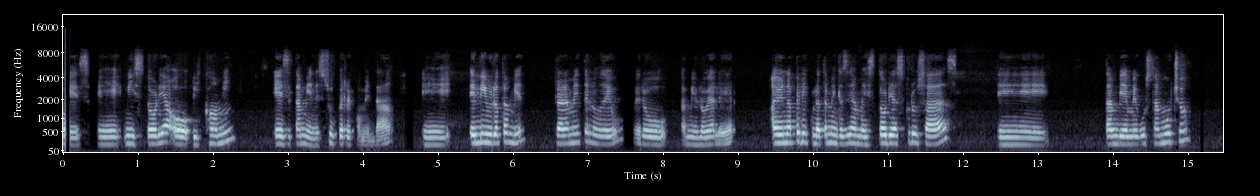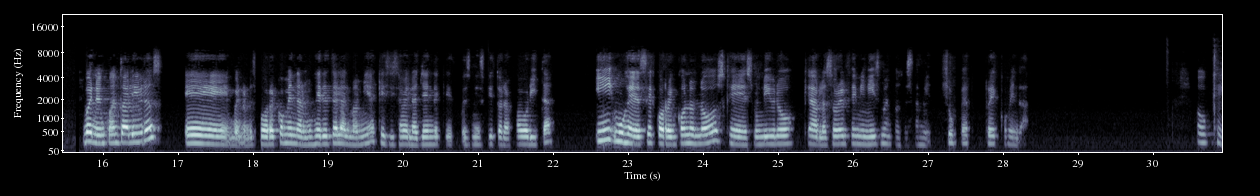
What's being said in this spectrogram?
es, eh, Mi historia o Becoming, ese también es súper recomendado. el libro también, claramente lo debo, pero también lo voy a leer. Hay una película también que se llama Historias Cruzadas, también me gusta mucho. Bueno, en cuanto a libros, eh, bueno, les puedo recomendar Mujeres del Alma Mía, que es Isabel Allende, que es pues, mi escritora favorita, y Mujeres que corren con los lobos, que es un libro que habla sobre el feminismo, entonces también súper recomendado. Ok.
